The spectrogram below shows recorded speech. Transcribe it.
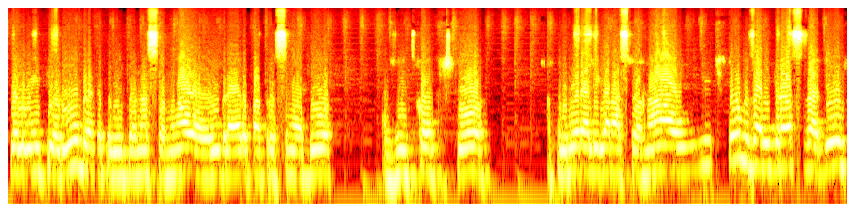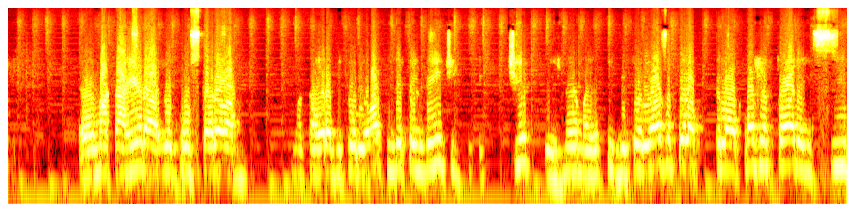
pelo Interubra, né, pelo Internacional, a Ubra era o patrocinador, a gente conquistou a primeira Liga Nacional e temos aí, graças a Deus, é uma carreira, eu considero uma carreira vitoriosa, independente de títulos, né, mas assim, vitoriosa pela, pela trajetória em si,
